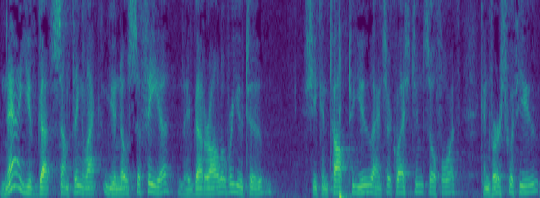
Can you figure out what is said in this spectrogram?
now you've got something like, you know, Sophia, they've got her all over YouTube. She can talk to you, answer questions, so forth, converse with you.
